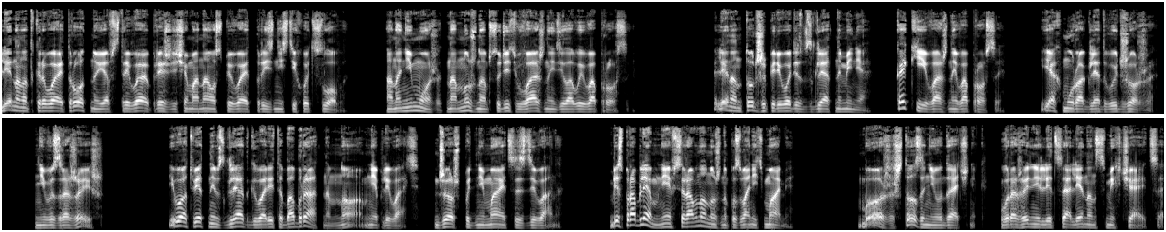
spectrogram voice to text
Леннон открывает рот, но я встреваю, прежде чем она успевает произнести хоть слово. Она не может, нам нужно обсудить важные деловые вопросы. Леннон тут же переводит взгляд на меня. Какие важные вопросы? Я хмуро оглядываю Джорджа. Не возражаешь? Его ответный взгляд говорит об обратном, но мне плевать. Джордж поднимается с дивана. Без проблем, мне все равно нужно позвонить маме. Боже, что за неудачник. Выражение лица Леннон смягчается.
